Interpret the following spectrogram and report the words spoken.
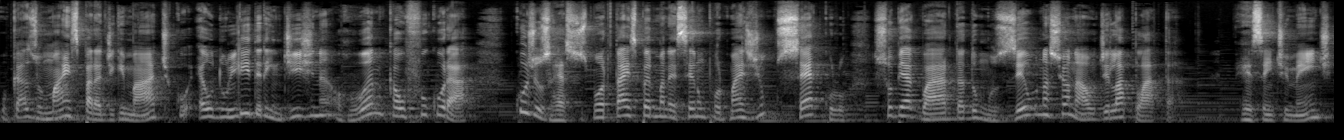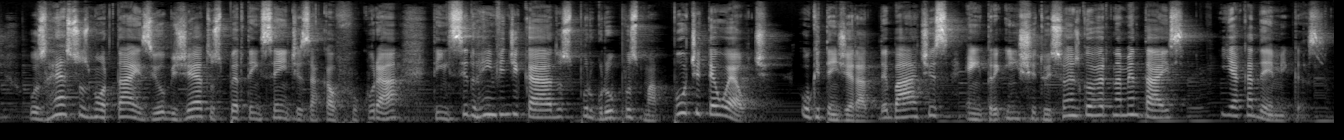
O caso mais paradigmático é o do líder indígena Juan Calfucurá, cujos restos mortais permaneceram por mais de um século sob a guarda do Museu Nacional de La Plata. Recentemente, os restos mortais e objetos pertencentes a Calfucurá têm sido reivindicados por grupos Mapuche-Teuelt, o que tem gerado debates entre instituições governamentais e acadêmicas.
